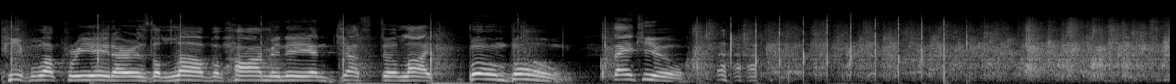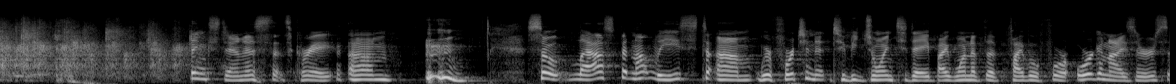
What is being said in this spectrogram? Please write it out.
people of creators, the love of harmony and just delight. Boom, boom. Thank you. Thanks, Dennis. That's great. Um, so, last but not least, um, we're fortunate to be joined today by one of the 504 organizers,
